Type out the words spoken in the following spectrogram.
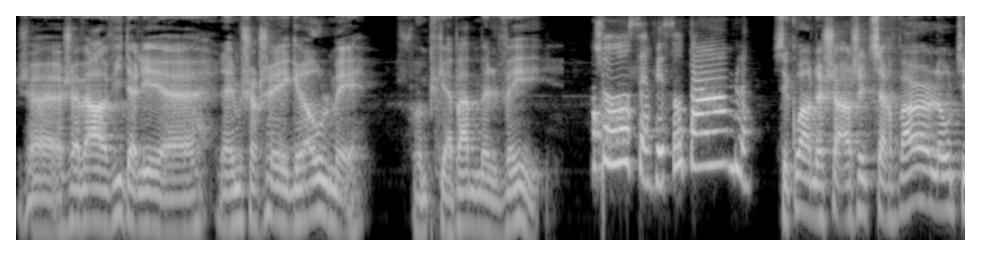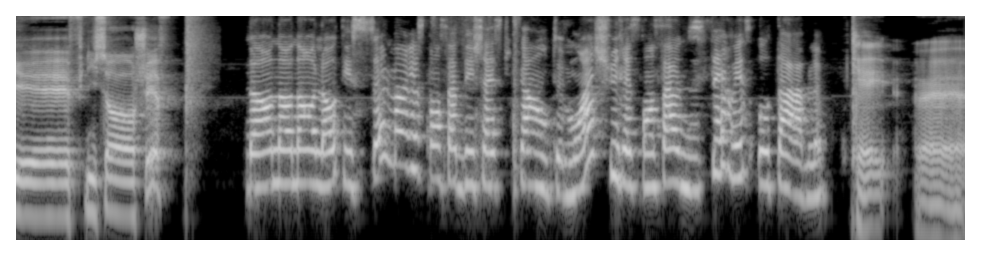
Je- J'avais envie d'aller euh, d'aller me chercher les grôles, mais je suis même plus capable de me lever. Bonjour, service aux tables. C'est quoi, on a changé de serveur, l'autre il a fini son chiffre? Non, non, non, l'autre est seulement responsable des chaises qui comptent. Moi, je suis responsable du service aux tables. Ok, euh,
